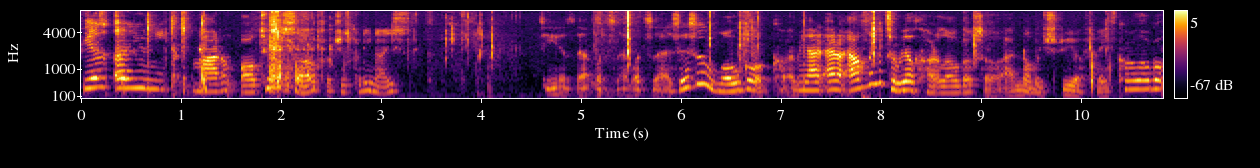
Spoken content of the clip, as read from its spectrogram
He has a unique model all to himself, which is pretty nice. See, is that what's that? What's that? Is this a logo? I mean, I, I, don't, think it's a real car logo, so I don't know. It just be a fake car logo.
